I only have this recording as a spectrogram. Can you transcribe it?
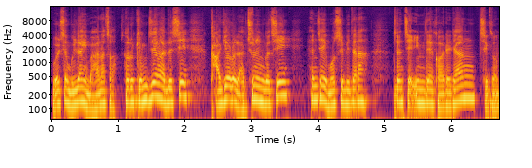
월세 물량이 많아서 서로 경쟁하듯이 가격을 낮추는 것이 현재의 모습이더라. 전체 임대 거래량 지금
